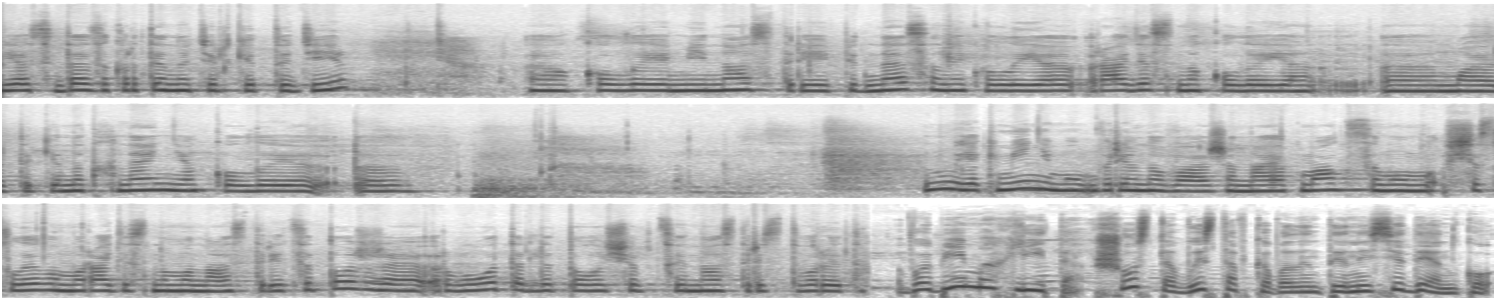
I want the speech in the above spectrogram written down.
Я сідаю за картину тільки тоді, е, коли мій настрій піднесений, коли я радісна, коли я е, маю таке натхнення, коли е, ну, як мінімум врівноважена, як максимум в щасливому, радісному настрій. Це теж робота для того, щоб цей настрій створити. В обіймах літа шоста виставка Валентини Сіденко,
